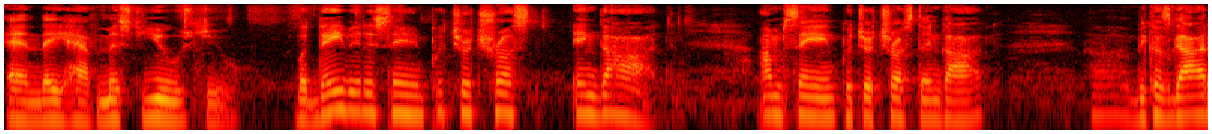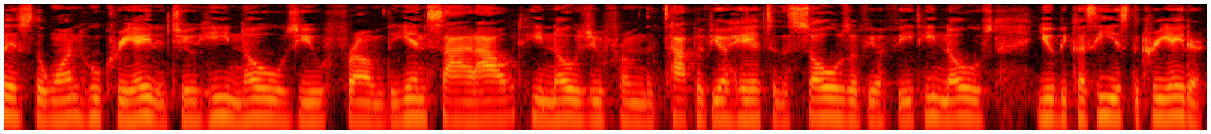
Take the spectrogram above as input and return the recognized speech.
And they have misused you. But David is saying, put your trust in God. I'm saying, put your trust in God. Uh, because God is the one who created you. He knows you from the inside out. He knows you from the top of your head to the soles of your feet. He knows you because He is the creator.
